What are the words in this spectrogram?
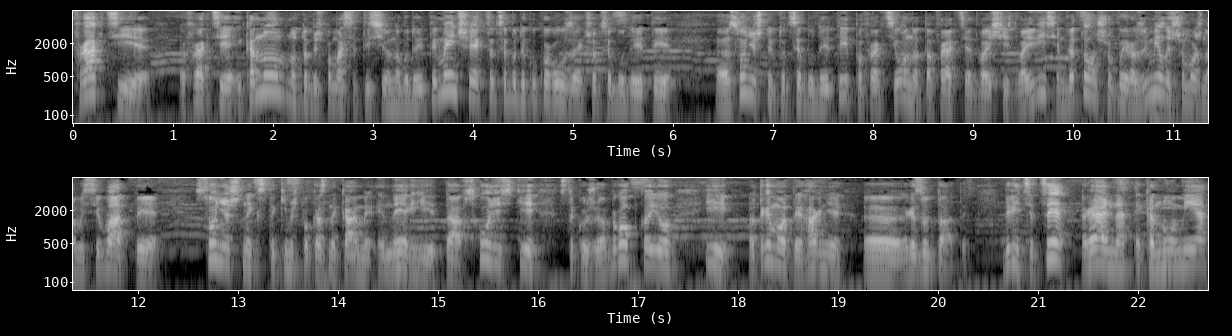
фракції. Фракція економ, ну тобі ж по масі тисячі вона буде йти менше, якщо це буде кукуруза, якщо це буде йти е, соняшник, то це буде йти по фракціону, там фракція 2,6-2,8, для того, щоб ви розуміли, що можна висівати соняшник з такими ж показниками енергії та всхожості, з такою ж обробкою і отримувати гарні е, результати. Дивіться, це реальна економія,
